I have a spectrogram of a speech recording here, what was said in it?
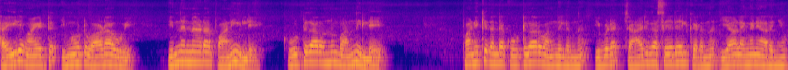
ധൈര്യമായിട്ട് ഇങ്ങോട്ട് വാടാവൂവേ. ഇന്നെന്നാടാ പണിയില്ലേ? കൂട്ടുകാർ ഒന്നും വന്നില്ലേ? പണിക്ക് തന്റെ കൂട്ടുകാർ വന്നില്ലെന്ന് ഇവിടെ ചാരുകസേരയിൽ കിടന്ന് ഇയാൾ എങ്ങനെ അറിഞ്ഞു?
